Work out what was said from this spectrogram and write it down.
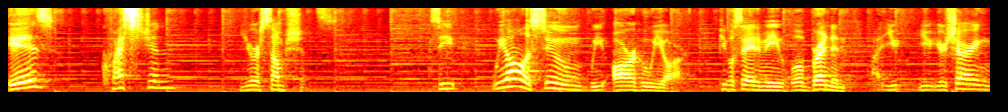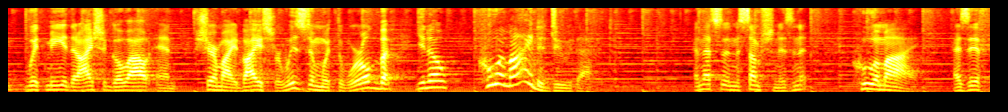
is question your assumptions. See, we all assume we are who we are. People say to me, Well, Brendon, uh, you, you, are sharing with me that I should go out and share my advice or wisdom with the world, but you know, who am I to do that? And that's an assumption, isn't it? Who am I? As if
